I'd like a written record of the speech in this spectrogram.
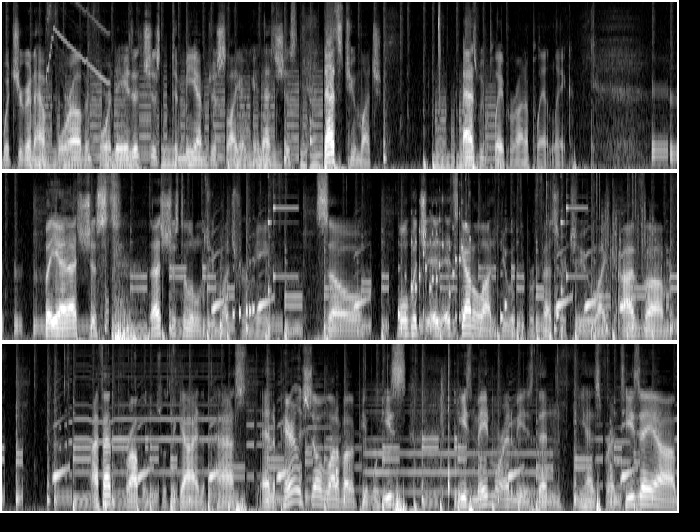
which you're gonna have four of in four days. It's just to me, I'm just like, okay, that's just that's too much. As we play Piranha Plant Lake. But yeah, that's just that's just a little too much for me. So well, which it, has got a lot to do with the professor too. Like I've um, I've had problems with the guy in the past, and apparently still a lot of other people. He's he's made more enemies than he has friends. He's a um,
